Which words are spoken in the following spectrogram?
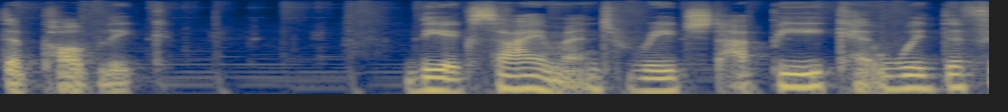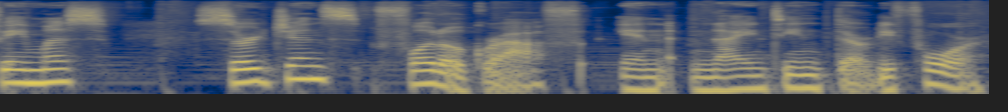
the public. The excitement reached a peak with the famous surgeon's photograph in 1934,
